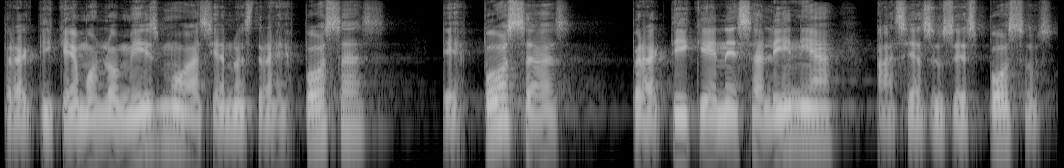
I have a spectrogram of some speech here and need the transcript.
practiquemos lo mismo hacia nuestras esposas. Esposas, practiquen esa línea hacia sus esposos.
